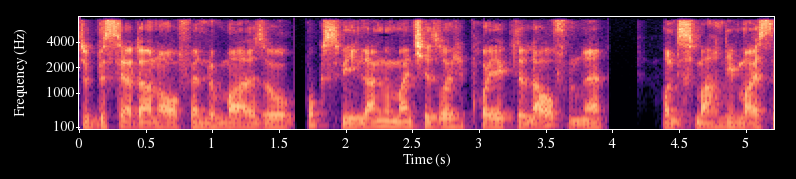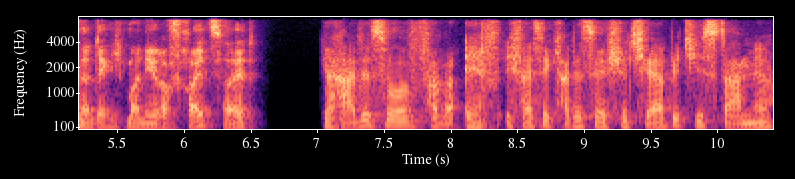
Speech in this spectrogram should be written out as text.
du bist ja dann auch, wenn du mal so guckst, wie lange manche solche Projekte laufen, ne? Und das machen die meisten dann, denke ich mal, in ihrer Freizeit. Gerade so, ich weiß nicht, gerade solche JRPGs da mir.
